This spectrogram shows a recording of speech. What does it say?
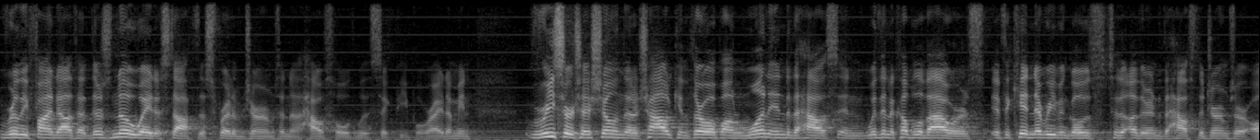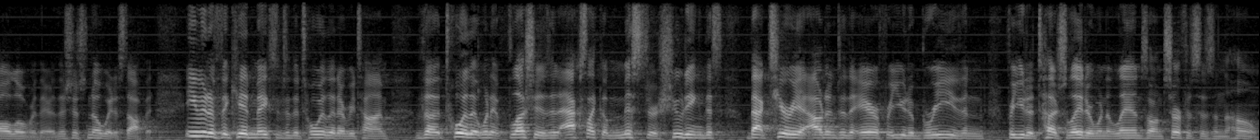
really find out that there's no way to stop the spread of germs in a household with sick people, right? I mean, research has shown that a child can throw up on one end of the house, and within a couple of hours, if the kid never even goes to the other end of the house, the germs are all over there. There's just no way to stop it. Even if the kid makes it to the toilet every time, the toilet, when it flushes, it acts like a mister shooting this bacteria out into the air for you to breathe and for you to touch later when it lands on surfaces in the home.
